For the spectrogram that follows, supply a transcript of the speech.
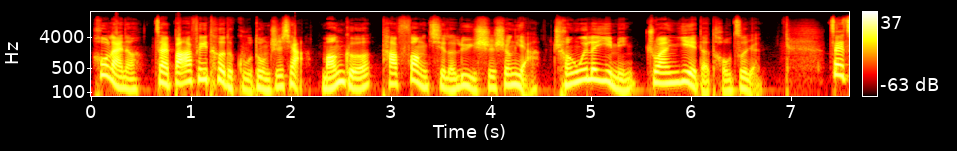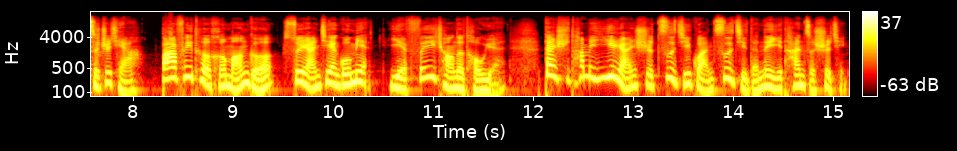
后来呢，在巴菲特的鼓动之下，芒格他放弃了律师生涯，成为了一名专业的投资人。在此之前啊，巴菲特和芒格虽然见过面，也非常的投缘，但是他们依然是自己管自己的那一摊子事情。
